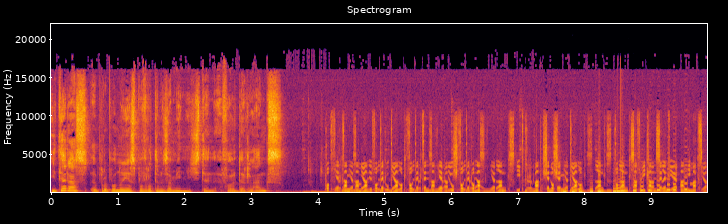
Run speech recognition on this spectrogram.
I teraz proponuję z powrotem zamienić ten folder Langs. Potwierdzanie zamiany folderu dialog, folder ten zamiera już folder o nazwie Langs, przenoszenia, dialog, Langs, to Langs, African, Selenier, animacja.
